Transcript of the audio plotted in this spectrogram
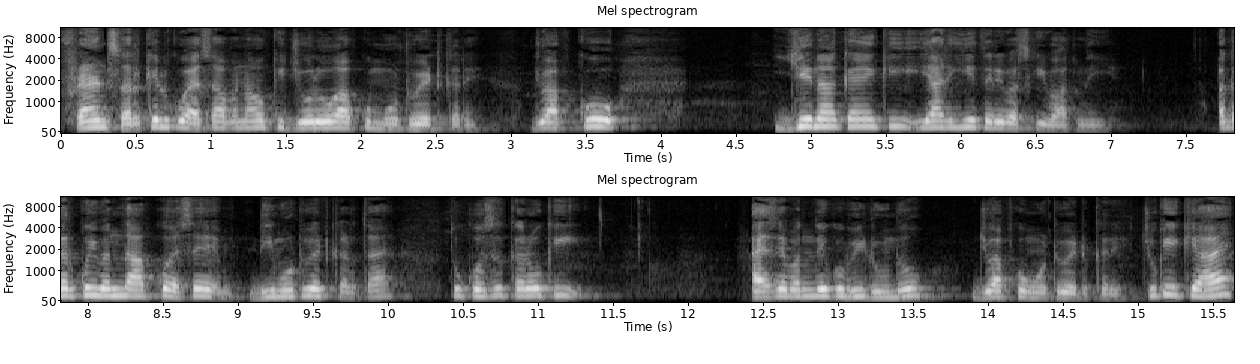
फ्रेंड सर्किल को ऐसा बनाओ कि जो लोग आपको मोटिवेट करें, जो आपको ये ना कहें कि, यार, ये तेरे बस की बात नहीं है। अगर कोई बंदा आपको ऐसे डिमोटिवेट करता है तो कोशिश करो कि ऐसे बंदे को भी ढूंढो जो आपको मोटिवेट करे। क्योंकि क्या है,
